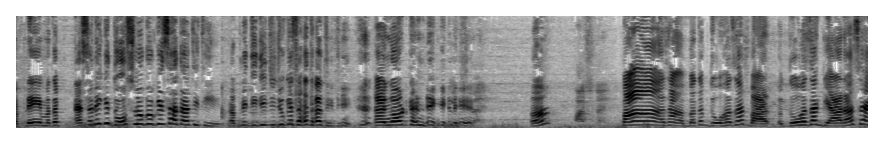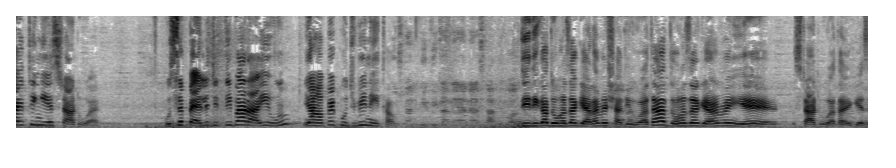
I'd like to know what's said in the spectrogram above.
अपने मतलब ऐसा नहीं कि दोस्त लोगों के साथ आती थी अपने दीदी जीजू के साथ आती थी हैंग आउट करने के लिए। हाँ? पाँच हाँ मतलब 2012 2011 से आई थिंक ये स्टार्ट हुआ है। उससे पहले जितनी बार आई हूँ यहाँ पे कुछ भी नहीं था। दीदी का नया नया शादी हुआ दीदी का 2011 में शादी हुआ था 2011 में ये स्टार्ट हुआ था आई गेस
